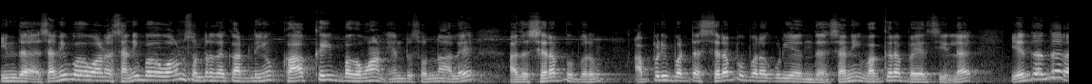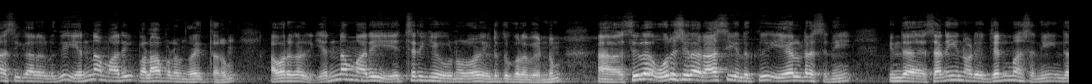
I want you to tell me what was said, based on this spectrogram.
இந்த சனி பகவானை சனி பகவான் சொல்கிறத காட்டிலையும் காக்கை பகவான் என்று சொன்னாலே அது சிறப்பு பெறும். அப்படிப்பட்ட சிறப்பு பெறக்கூடிய இந்த சனி வக்கர பயிற்சியில் எந்தெந்த ராசிக்காரர்களுக்கு என்ன மாதிரி பலாபலன்களை தரும் அவர்கள் என்ன மாதிரி எச்சரிக்கை உணர்வோடு எடுத்துக்கொள்ள வேண்டும் சில ஒரு சில ராசிகளுக்கு ஏழரை சனி இந்த சனியினுடைய ஜென்ம சனி இந்த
